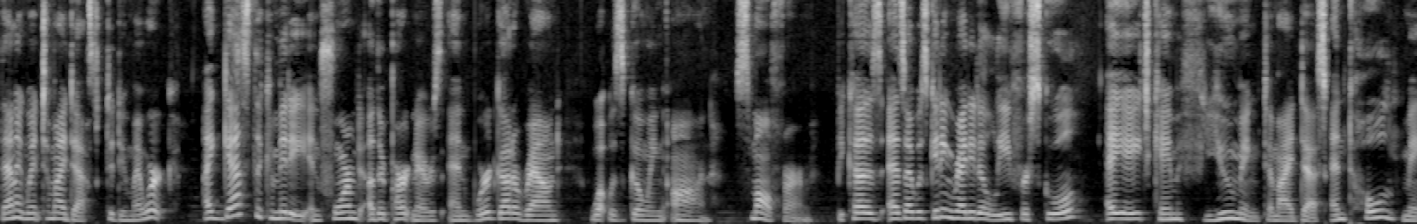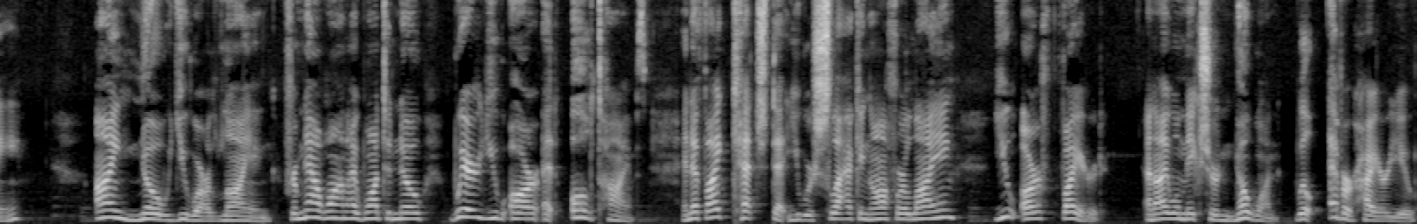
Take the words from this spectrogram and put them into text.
Then I went to my desk to do my work. I guess the committee informed other partners and word got around what was going on. Small firm. Because as I was getting ready to leave for school, AH came fuming to my desk and told me, I know you are lying. From now on, I want to know where you are at all times and if I catch that you were slacking off or lying, you are fired, and I will make sure no one will ever hire you.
